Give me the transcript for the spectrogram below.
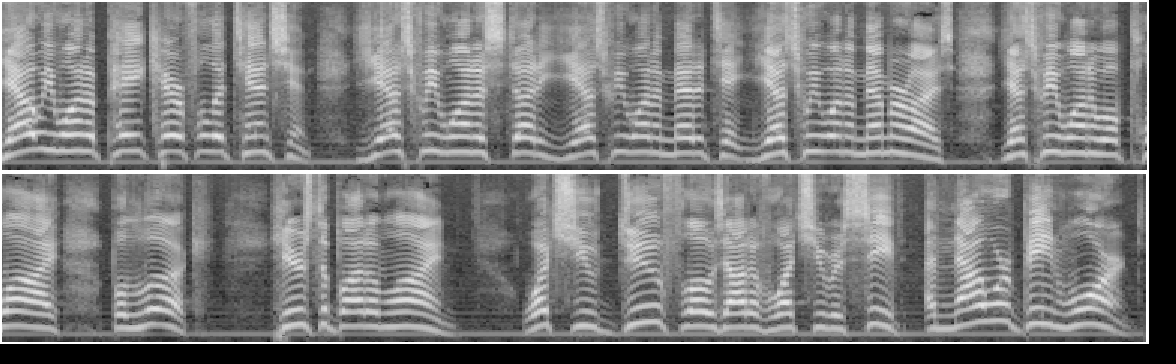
Yeah, we want to pay careful attention. Yes, we want to study. Yes, we want to meditate. Yes, we want to memorize. Yes, we want to apply. But look, here's the bottom line what you do flows out of what you receive. And now we're being warned.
